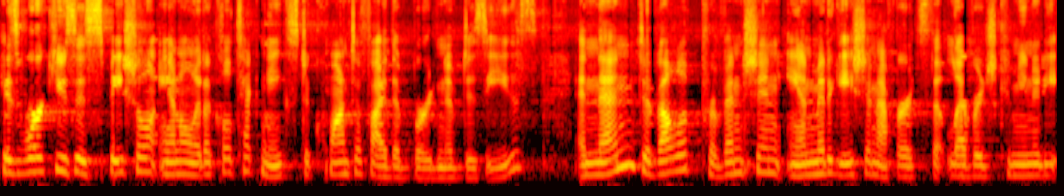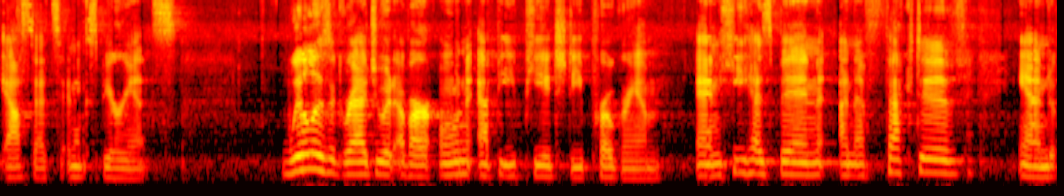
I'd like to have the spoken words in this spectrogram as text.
His work uses spatial analytical techniques to quantify the burden of disease and then develop prevention and mitigation efforts that leverage community assets and experience. Will is a graduate of our own EPI PhD program, and he has been an effective and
